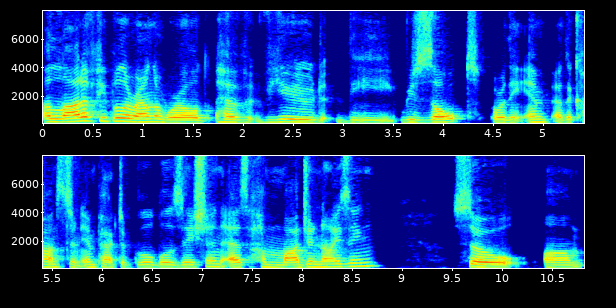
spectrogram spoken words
a lot of people around the world have viewed the result or the or the constant impact of globalization as homogenizing. So um,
